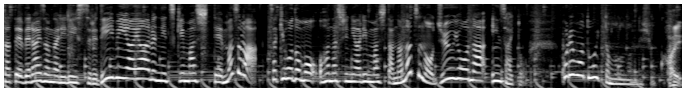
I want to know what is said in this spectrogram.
さてベライゾンがリリースする DBIR につきましてまずは先ほどもお話にありました7つの重要なインサイト。これはどういったものなんでしょうか？はい、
